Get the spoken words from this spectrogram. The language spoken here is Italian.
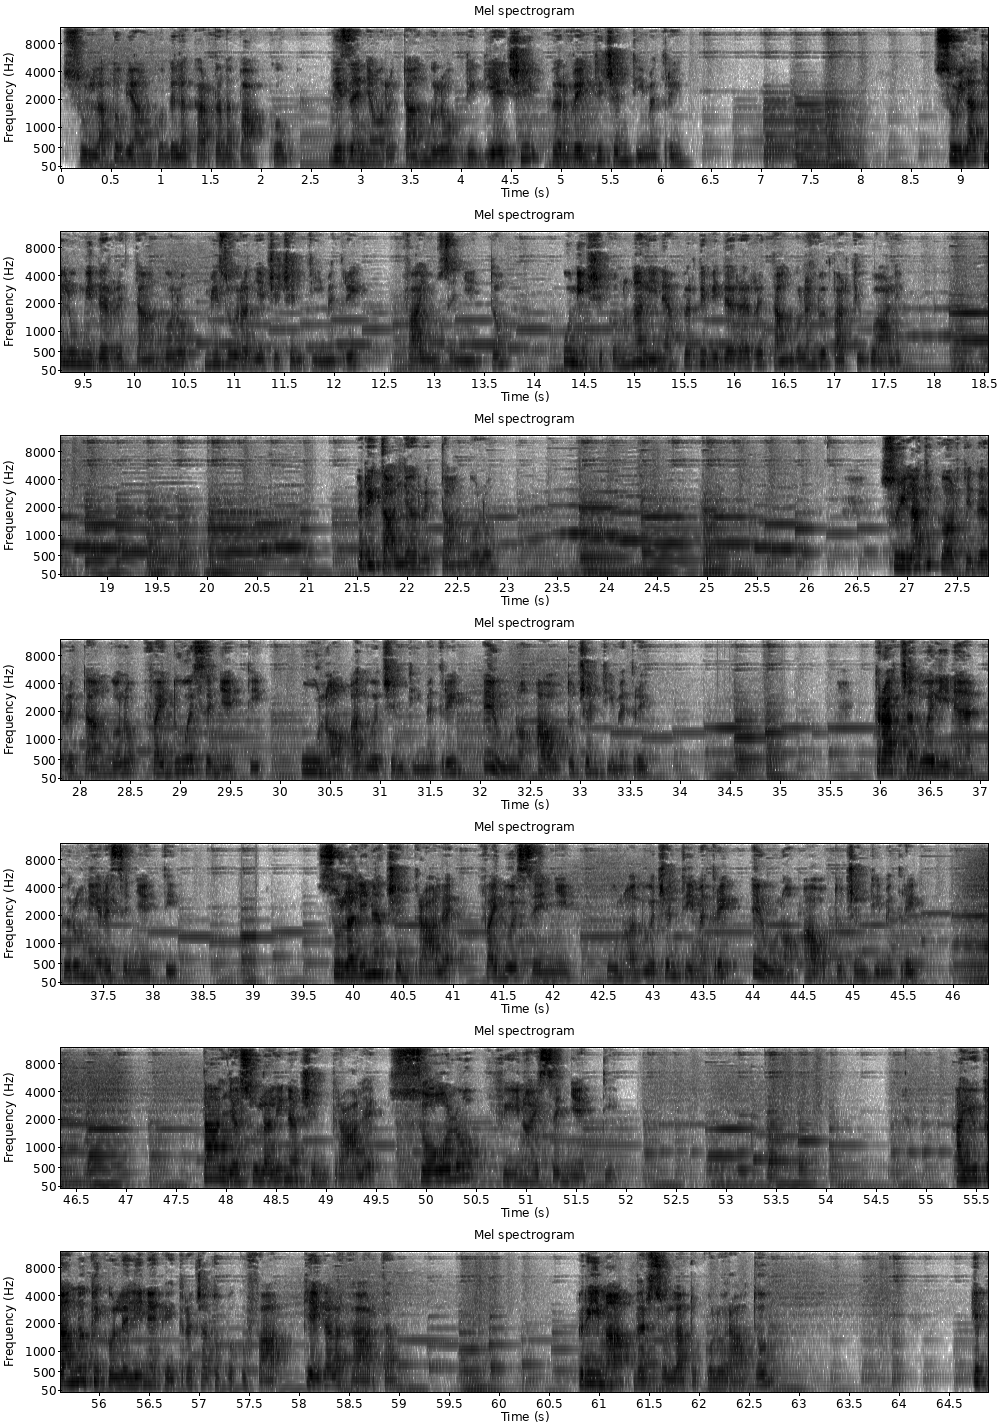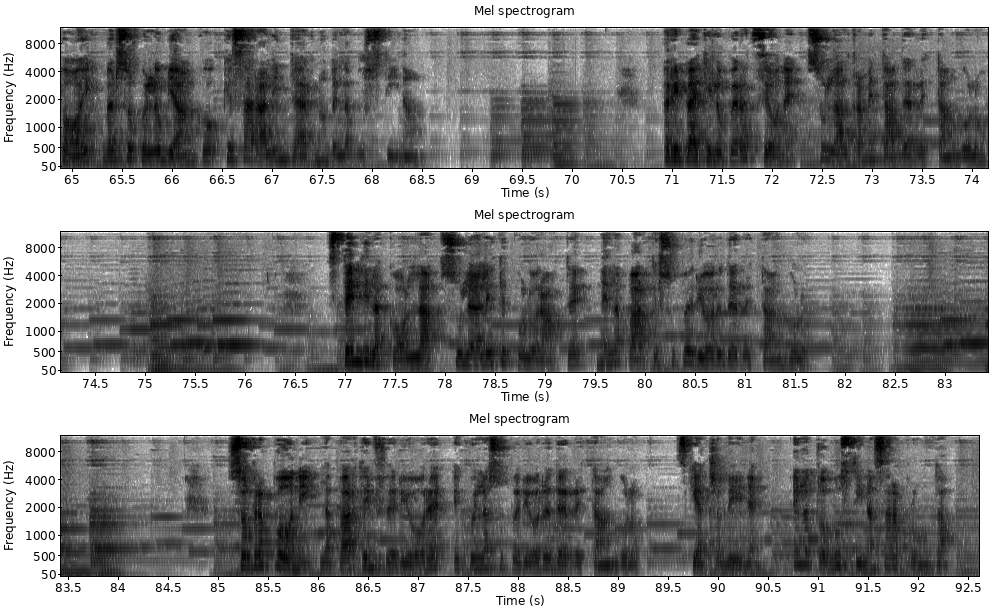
Sul lato bianco della carta da pacco disegna un rettangolo di 10 x 20 cm. Sui lati lunghi del rettangolo misura 10 cm, fai un segnetto, unisci con una linea per dividere il rettangolo in due parti uguali. Ritaglia il rettangolo. Sui lati corti del rettangolo fai due segnetti, uno a 2 cm e uno a 8 cm. Traccia due linee per unire i segnetti. Sulla linea centrale fai due segni, uno a 2 cm e uno a 8 cm. Taglia sulla linea centrale solo fino ai segnetti. Aiutandoti con le linee che hai tracciato poco fa, piega la carta. Prima verso il lato colorato e poi verso quello bianco che sarà all'interno della bustina. Ripeti l'operazione sull'altra metà del rettangolo. Stendi la colla sulle alette colorate nella parte superiore del rettangolo. Sovrapponi la parte inferiore e quella superiore del rettangolo, schiaccia bene e la tua bustina sarà pronta.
